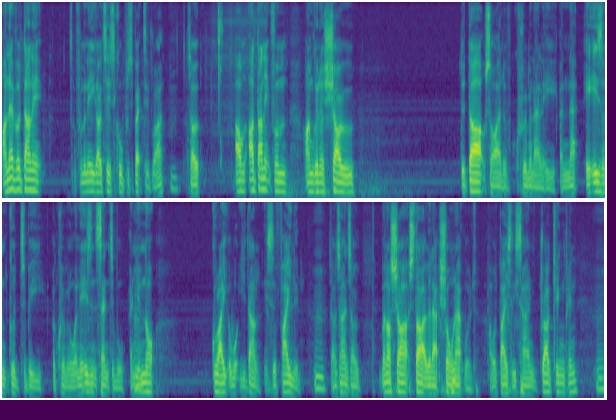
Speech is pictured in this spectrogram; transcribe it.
I never done it from an egotistical perspective, right? Mm. So I I done it from I'm gonna show the dark side of criminality and that it isn't good to be a criminal and it isn't sensible and you're mm. not great at what you've done. It's a failing. Know what I'm saying? So when I start, started with that Shaun Attwood, I was basically saying drug kingpin. Hmm.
